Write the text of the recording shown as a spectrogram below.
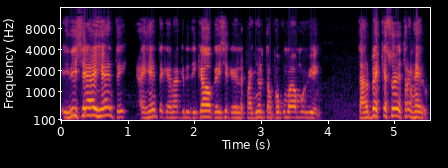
Y dice, hay gente, hay gente que me ha criticado que dice que el español tampoco me va muy bien. Tal vez que soy extranjero.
